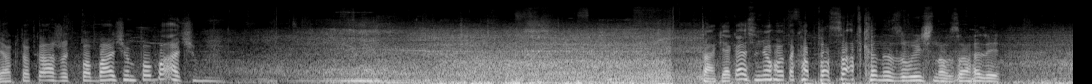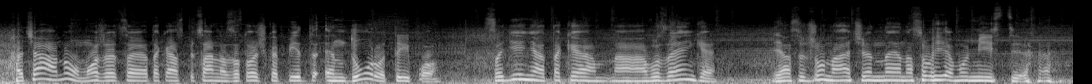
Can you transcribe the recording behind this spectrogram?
Як то кажуть, побачимо, побачимо. Так, якась у нього така посадка незвична взагалі. Хоча, ну, може це така спеціальна заточка під ендуро, типу. Сидіння таке а, вузеньке. Я сиджу наче не на своєму місці.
